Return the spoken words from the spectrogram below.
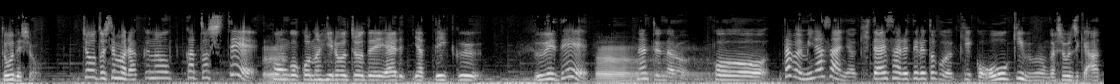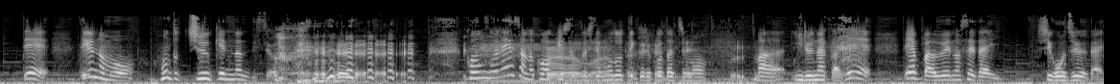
どうでしょう？町としても酪農家として、うん。今後この疲労町でやるやっていく上で、うん。なんて言うんだろう、こう、多分皆さんには期待されてるところが結構大きい部分が正直あって、っていうのも、本当中堅なんですよ。今後ね、その後継者として戻ってくる子たちも、まあ、いる中で、で、やっぱ上の世代、4、50代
